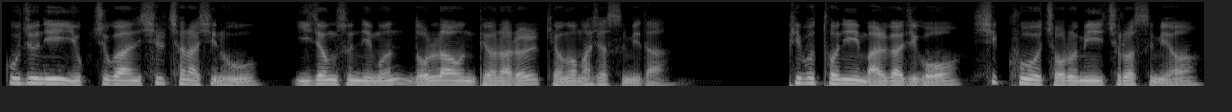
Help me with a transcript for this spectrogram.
꾸준히 6주간 실천하신 후 이정수님은 놀라운 변화를 경험하셨습니다. 피부톤이 맑아지고 식후 졸음이 줄었으며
